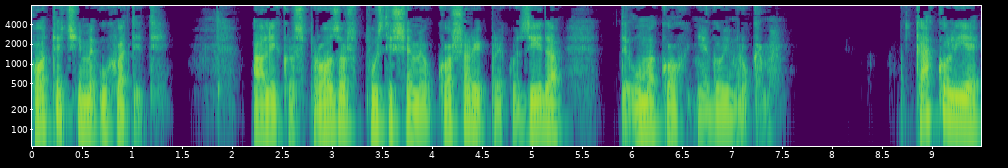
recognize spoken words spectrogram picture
hoteći me uhvatiti. Ali kroz prozor pustiše me u košari preko zida, te umakoh njegovim rukama. Kako li je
